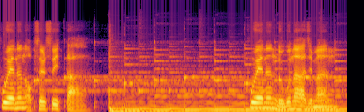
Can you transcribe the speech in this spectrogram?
후회는 없앨 수 있다. 후회는 누구나 하지만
